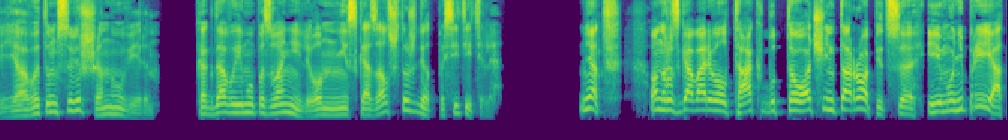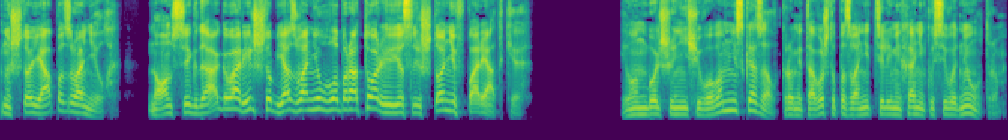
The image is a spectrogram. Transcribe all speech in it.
«Я в этом совершенно уверен. Когда вы ему позвонили, он не сказал, что ждет посетителя?» «Нет, он разговаривал так, будто очень торопится, и ему неприятно, что я позвонил. Но он всегда говорит, чтобы я звонил в лабораторию, если что не в порядке». «И он больше ничего вам не сказал, кроме того, что позвонит телемеханику сегодня утром?»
